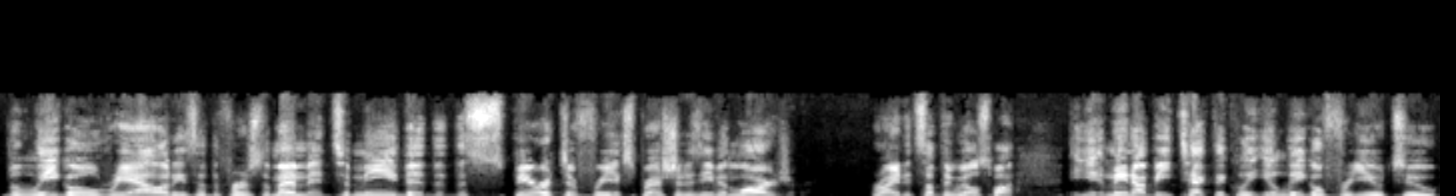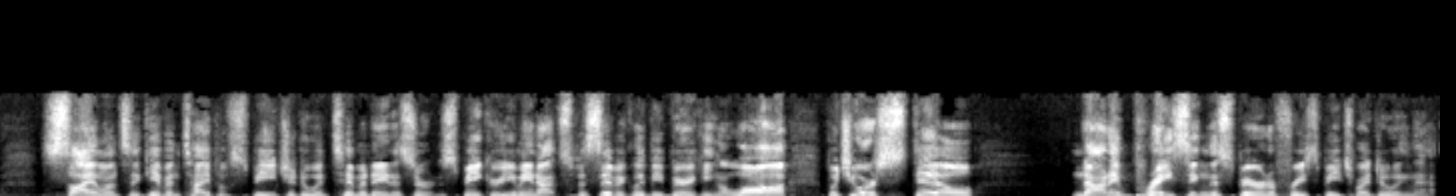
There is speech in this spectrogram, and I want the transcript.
the legal realities of the First Amendment. To me, the, the, the spirit of free expression is even larger right? It's something we all spot. It may not be technically illegal for you to silence a given type of speech or to intimidate a certain speaker. You may not specifically be breaking a law, but you are still not embracing the spirit of free speech by doing that.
